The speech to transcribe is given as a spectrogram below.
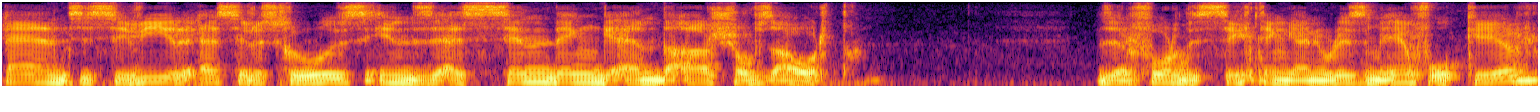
and severe atherosclerosis in the ascending and the arch of the aorta. Therefore, dissecting aneurysm if occur,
